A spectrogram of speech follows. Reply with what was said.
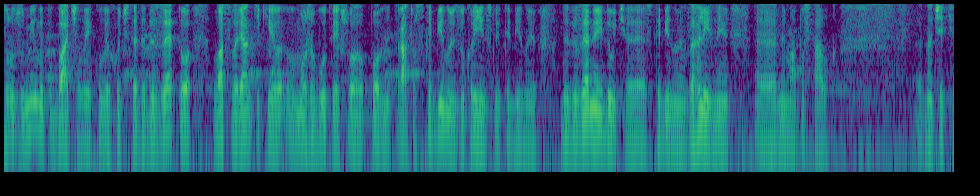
зрозуміли, побачили, коли хочете ДДЗ, то у вас варіант тільки е, може бути, якщо повний трактор з кабіною, з українською кабіною. ДДЗ не йдуть е, з кабінами, взагалі не, е, нема поставок. Значить,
